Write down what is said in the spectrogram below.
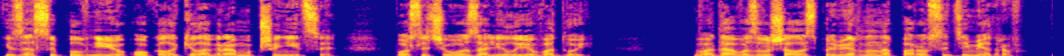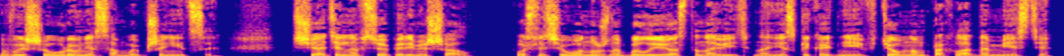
и засыпал в нее около килограмма пшеницы, после чего залил ее водой. Вода возвышалась примерно на пару сантиметров, выше уровня самой пшеницы. Тщательно все перемешал, после чего нужно было ее остановить на несколько дней в темном прохладном месте.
